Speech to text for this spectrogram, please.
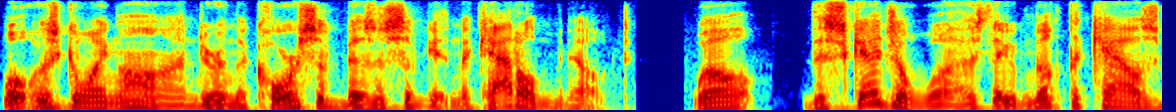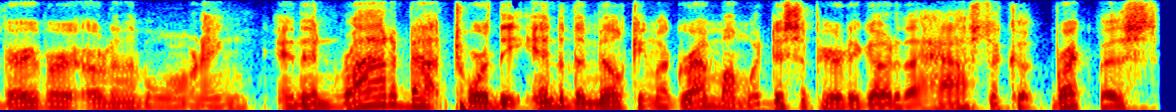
what was going on during the course of business of getting the cattle milked. Well, the schedule was they would milk the cows very, very early in the morning, and then right about toward the end of the milking, my grandmom would disappear to go to the house to cook breakfast,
